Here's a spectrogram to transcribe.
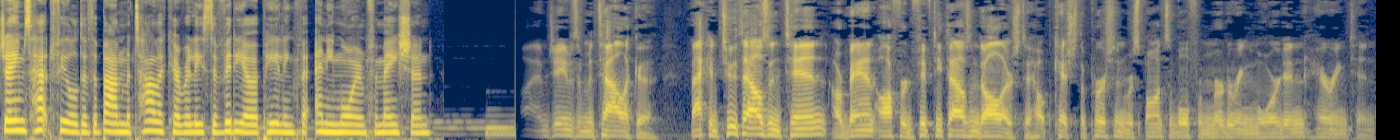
James Hetfield of the band Metallica released a video appealing for any more information. Hi, I'm James of Metallica. Back in 2010, our band offered $50,000 to help catch the person responsible for murdering Morgan Harrington.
